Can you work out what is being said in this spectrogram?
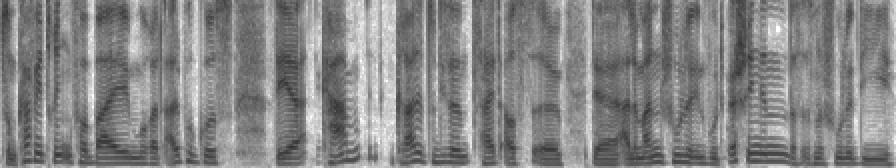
zum Kaffeetrinken vorbei, Murat Alpogus, der kam gerade zu dieser Zeit aus äh, der Alemannenschule in Wutöschingen. Das ist eine Schule, die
